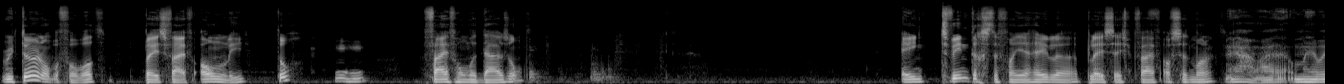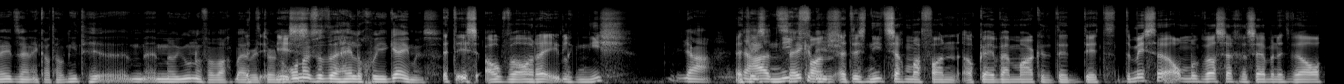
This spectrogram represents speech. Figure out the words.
Returnal bijvoorbeeld. PS5 only, toch? 500.000. 1 twintigste van je hele PlayStation 5 afzetmarkt. Ja, maar om heel eerlijk te zijn, ik had ook niet een miljoenen verwacht bij Het is- Ondanks dat het een hele goede game is. Het is ook wel redelijk niche. Ja, Het ja, is niet zeker van, niche. het is niet zeg maar van, oké, wij marketen dit, dit. Tenminste, al moet ik wel zeggen, ze hebben het wel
